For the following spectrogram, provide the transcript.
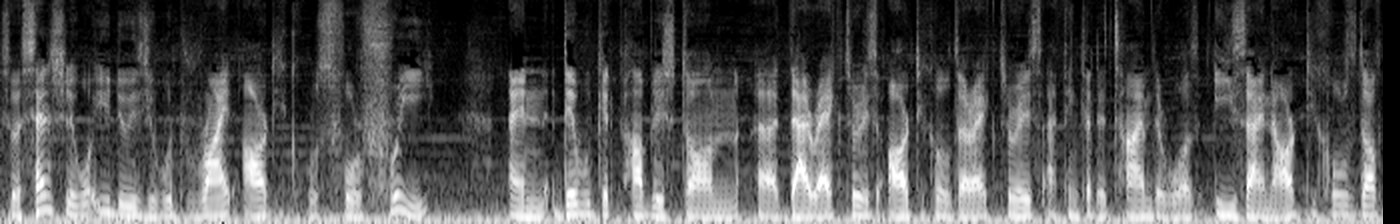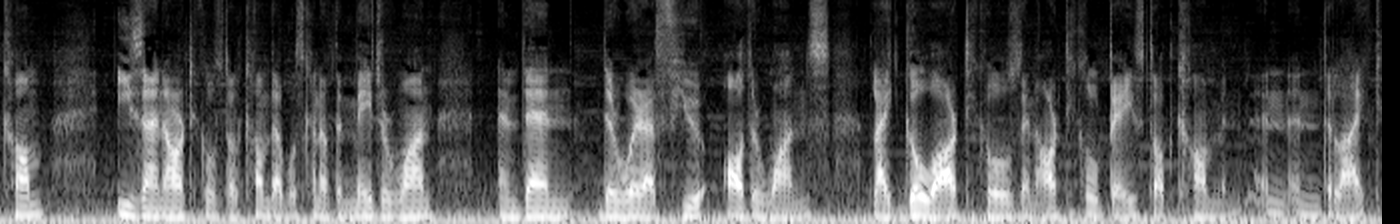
So essentially, what you do is you would write articles for free, and they would get published on uh, directories, article directories. I think at the time there was ezinearticles.com, ezinearticles.com. That was kind of the major one, and then there were a few other ones like Go Articles and ArticleBase.com and, and, and the like.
